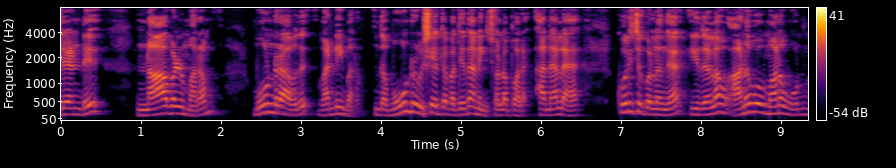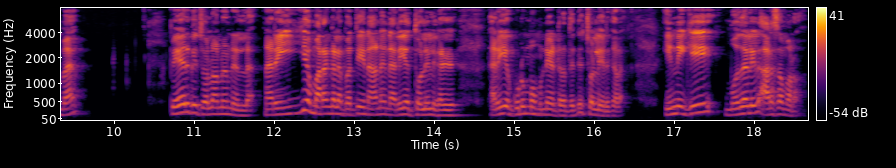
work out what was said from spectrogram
இரண்டு நாவல் மரம் மூன்றாவது வன்னி மரம். இந்த மூன்று விஷயத்தை பற்றி தான் இன்றைக்கி சொல்ல போகிறேன் அதனால் குறித்து கொள்ளுங்கள் இதெல்லாம் அனுபவமான உண்மை. பேருக்கு சொல்லணும்னு இல்லை. நிறைய மரங்களை பற்றி நான் நிறைய தொழில்கள் நிறைய குடும்ப முன்னேற்றத்துக்கு சொல்லியிருக்கிறேன். இன்றைக்கி முதலில் அரச மரம்.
